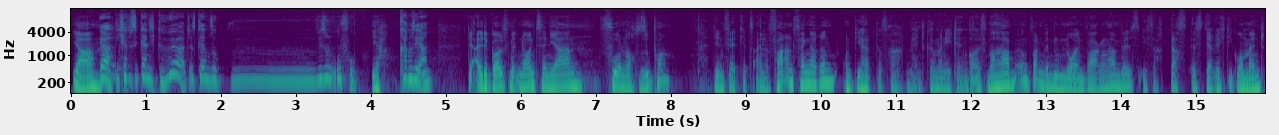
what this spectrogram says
Ja, Ja, ich habe sie gar nicht gehört. Es ging so wie so ein UFO. ja. Kam sie an. Der alte Golf mit 19 Jahren fuhr noch super. Den fährt jetzt eine Fahranfängerin und die hat gefragt, Mensch, können wir nicht den Golf mal haben irgendwann, wenn du einen neuen Wagen haben willst? Ich sage, das ist der richtige Moment.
